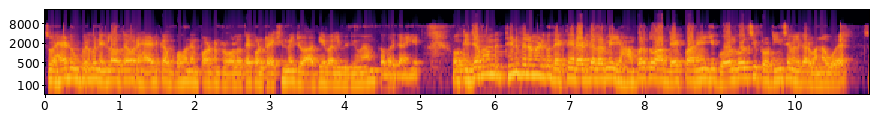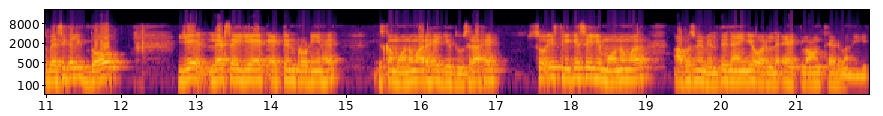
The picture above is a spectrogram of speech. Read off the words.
सो हेड ऊपर को निकला होता है और हेड का बहुत इंपॉर्टेंट रोल होता है कॉन्ट्रेक्शन में जो आगे वाली वीडियो में हम कवर करेंगे। ओके okay, जब हम थिन फिलामेंट को देखते हैं रेड कलर में यहाँ पर तो आप देख पा रहे हैं ये गोल गोल सी प्रोटीन से मिलकर बना हुआ है। सो so, बेसिकली दो ये लेट्स है ये एक एक्टिन प्रोटीन है इसका मोनोमर है ये दूसरा है। सो so, इस तरीके से ये मोनोमर आपस में मिलते जाएँगे और एक लॉन्ग थ्रेड बनेगी।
